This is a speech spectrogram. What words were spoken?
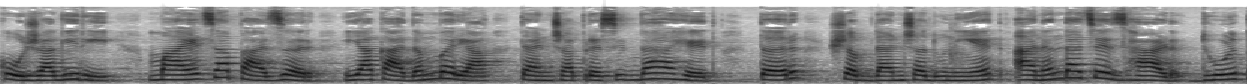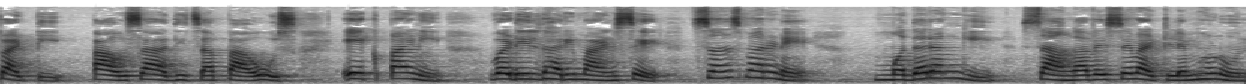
कोजागिरी मायेचा पाझर या कादंबऱ्या त्यांच्या प्रसिद्ध आहेत. तर शब्दांच्या दुनियेत आनंदाचे झाड धूळपाटी पावसाआधीचा पाऊस एक पाणी वडीलधारी माणसे संस्मरणे मदरंगी सांगावेसे वाटले म्हणून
